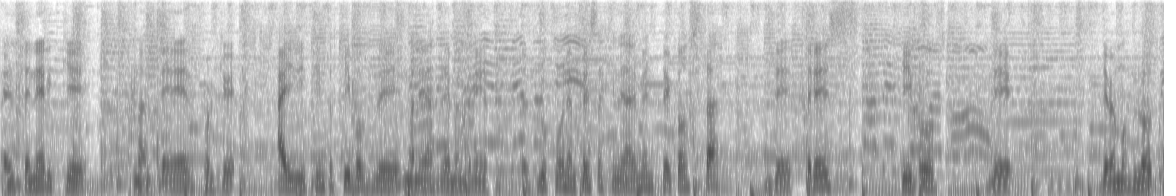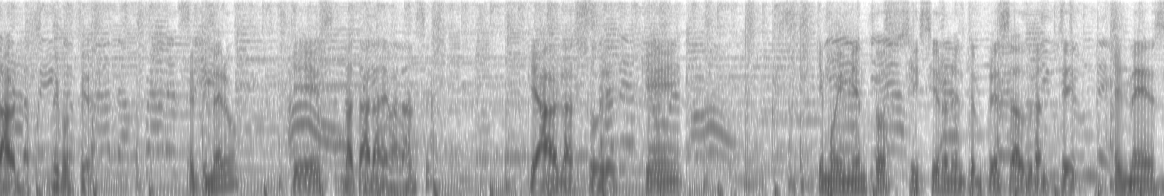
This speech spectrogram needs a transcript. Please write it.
El tener que mantener, porque hay distintos tipos de maneras de mantener el flujo. El flujo de una empresa generalmente consta de tres tipos de, llamémoslo, tablas de conteo. El primero, que es la tabla de balance, que habla sobre qué, qué movimientos se hicieron en tu empresa durante el mes,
